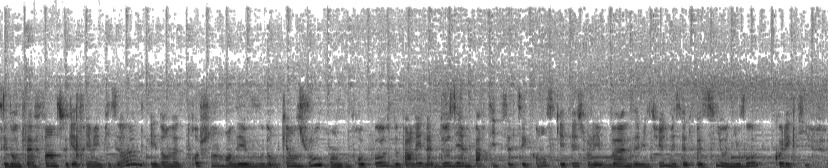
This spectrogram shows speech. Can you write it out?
C'est donc la fin de ce quatrième épisode et dans notre prochain rendez-vous dans 15 jours, on vous propose de parler de la deuxième partie de cette séquence qui était sur les bonnes habitudes, mais cette fois-ci au niveau collectif.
